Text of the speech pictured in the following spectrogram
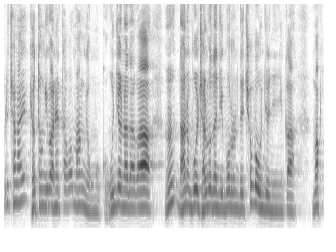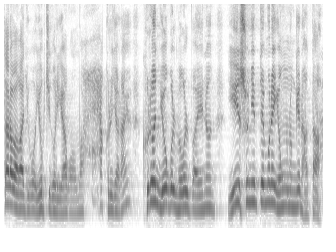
그렇잖아요. 교통 위반했다고 막 욕먹고 운전하다가 어? 나는 뭘 잘못한지 모르는데 초보 운전이니까 막 따라와 가지고 욕지거리하고 막 그러잖아요. 그런 욕을 먹을 바에는 예수님 때문에 욕먹는 게 낫다.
